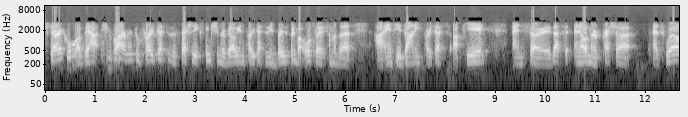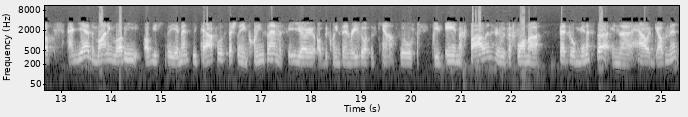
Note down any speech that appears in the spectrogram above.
hysterical about environmental protesters, especially Extinction Rebellion protesters in Brisbane, but also some of the uh, anti-Adani protests up here. And so that's an element of pressure as well. And yeah, the mining lobby, obviously immensely powerful, especially in Queensland. The CEO of the Queensland Resources Council is Ian Macfarlane, who was a former federal minister in the Howard government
